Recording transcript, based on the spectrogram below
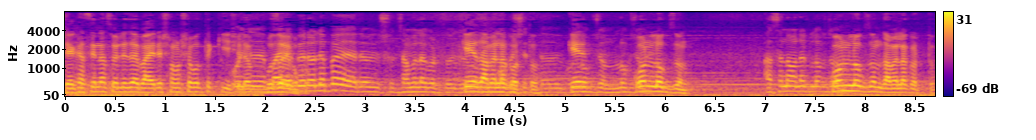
শেখ হাসিনা চলে যায় বাইরের সমস্যা বলতে কি? সেটা বুঝাই বেরোলে ঝামেলা করতো। কে ঝামেলা করতো? কে কোন লোকজন? আছে না অনেক লোকজন? কোন লোকজন ঝামেলা করতো?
